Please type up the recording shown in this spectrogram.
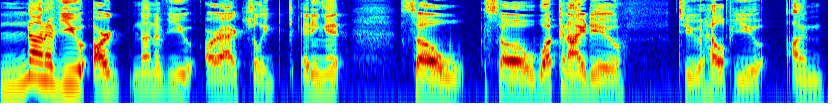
None of you are none of you are actually getting it. So so what can I do to help you un-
